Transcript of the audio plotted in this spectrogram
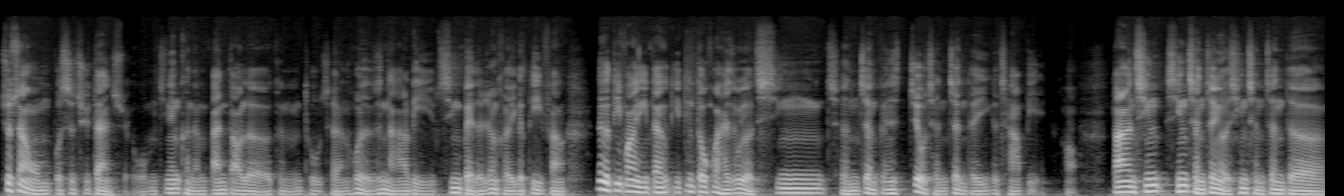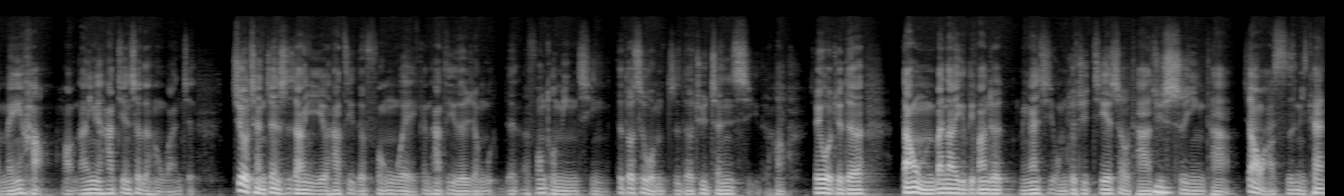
就算我们不是去淡水，我们今天可能搬到了可能土城或者是哪里新北的任何一个地方，那个地方一旦一定都会还是会有新城镇跟旧城镇的一个差别。好，当然新新城镇有新城镇的美好，好，那因为它建设的很完整，旧城镇实际上也有它自己的风味跟它自己的人物人风土民情，这都是我们值得去珍惜的哈。所以我觉得。当我们搬到一个地方，就没关系，我们就去接受它，去适应它。叫瓦斯，你看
